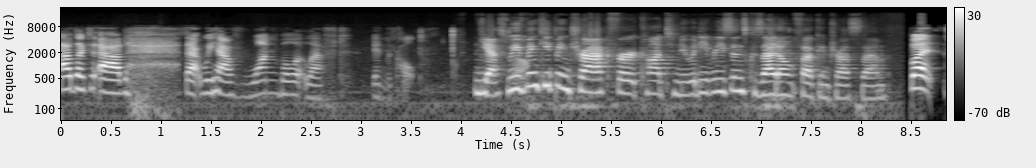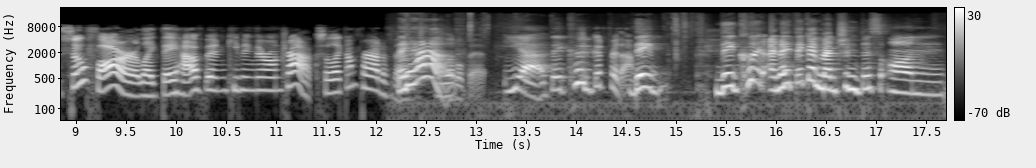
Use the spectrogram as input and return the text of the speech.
I'd like to add that we have one bullet left in the Colt. Yes, we've So. been keeping track for continuity reasons because I don't fucking trust them. But so far, like they have been keeping their own track, so like I'm proud of them. They have. a little bit. Yeah, they could. Good for them. They they could, and I think I mentioned this on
